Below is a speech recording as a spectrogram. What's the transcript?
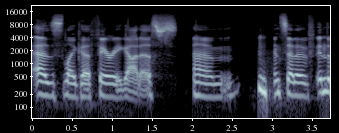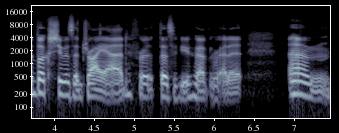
as like a fairy goddess. Um instead of in the book she was a dryad for those of you who haven't read it um,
